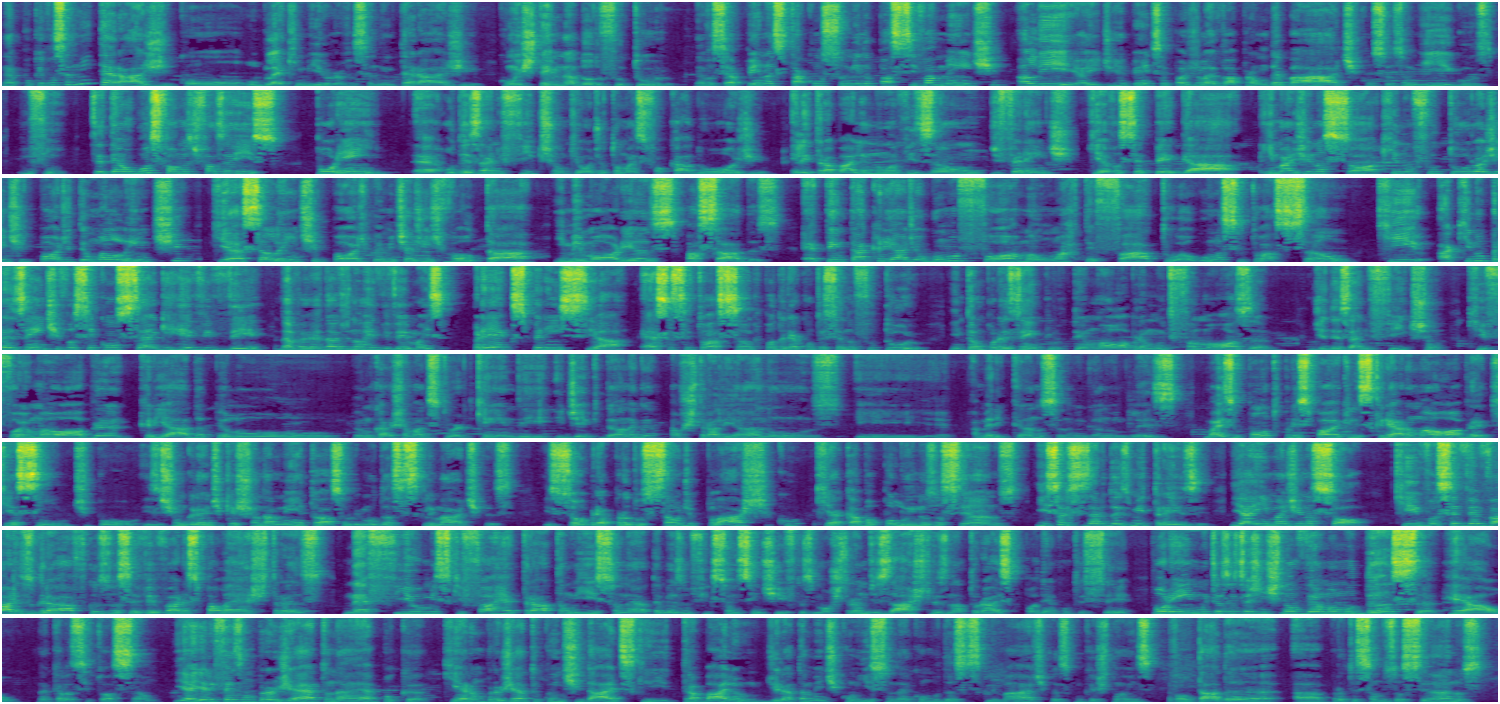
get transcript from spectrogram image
né, porque você não interage com o Black Mirror, você não interage com o Exterminador do Futuro, né, você apenas está consumindo passivamente ali, aí de repente você pode levar para um debate com seus amigos, enfim, você tem algumas formas de fazer isso. Porém, é, o design fiction, que é onde eu estou mais focado hoje, ele trabalha numa visão diferente, que é você pegar, imagina só que no futuro a gente pode ter uma lente, que essa lente pode permitir a gente voltar em memórias passadas. É tentar criar de alguma forma um artefato, alguma situação que aqui no presente você consegue reviver, na verdade não reviver, mas pré-experienciar essa situação que poderia acontecer no futuro. Então, por exemplo, tem uma obra muito famosa de design fiction, que foi uma obra criada pelo, por um cara chamado Stuart Candy e Jake Donegan, australianos e americanos, se não me engano, ingleses. Mas o ponto principal é que eles criaram uma obra que, assim, tipo, existe um grande questionamento sobre mudanças climáticas e sobre a produção de plástico que acaba poluindo os oceanos. Isso eles fizeram em 2013. E aí imagina só, que você vê vários gráficos, você vê várias palestras, né, filmes que retratam isso, né, até mesmo ficções científicas, mostrando desastres naturais que podem acontecer. Porém, muitas vezes a gente não vê uma mudança real naquela situação. E aí ele fez um projeto na época, que era um projeto com entidades que trabalham diretamente com isso, né, com mudanças climáticas, com questões voltadas à proteção dos oceanos,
